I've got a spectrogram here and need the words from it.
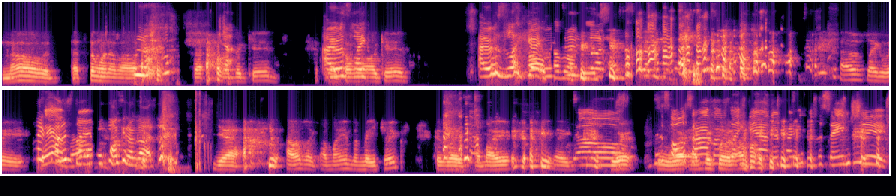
No, that's the one about, no. the, about yeah. the kids. I was like, kids. I was like, oh, I, I was like, wait. Like, Damn, what is that talking about? Yeah, I was like, am I in the Matrix? Because like, am I like? No, where, this whole time I was like, yeah, they're fighting for the same shit.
